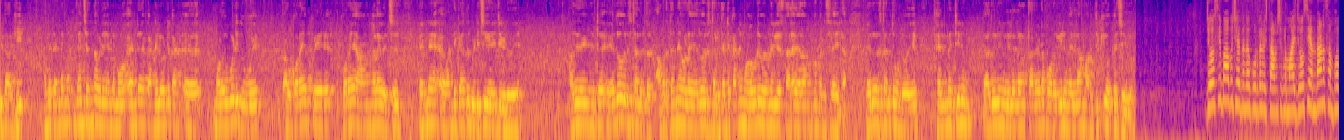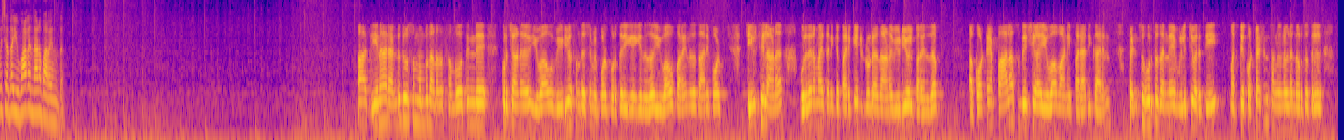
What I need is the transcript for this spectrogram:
ഇതാക്കി. എന്നിട്ട് എന്റെ ഞാൻ ചെന്ന വഴി എന്റെ മോ എന്റെ കണ്ണിലോട്ട് ഏഹ് മുളക് പൊടി തൂവുകയും കുറേ പേര് കുറേ ആണുങ്ങളെ വെച്ച് എന്നെ വണ്ടിക്കകത്ത് പിടിച്ച് കയറ്റി ഇടുകയും അത് കഴിഞ്ഞിട്ട് ഏതോ ഒരു സ്ഥലത്ത് അവിടെ തന്നെ ഉള്ള ഏതോ ഒരു സ്ഥലത്ത് എന്റെ കണ്ണിൽ മുളകുപൊടി വീണെങ്കിൽ സ്ഥലം ഏതാണെന്നൊന്നും മനസ്സിലായില്ല. ഏതോ ഒരു സ്ഥലത്ത് കൊണ്ടുപോയി ഹെൽമെറ്റിനും അതിനും ഇതിലെല്ലാം തലയുടെ പുറകിലും എല്ലാം മർദ്ദിക്കുകയൊക്കെ ചെയ്തു. ജോസി ബാബു ചേതന്റെ കൂടുതൽ വിശദാംശങ്ങളുമായി. ജോസി എന്താണ് സംഭവിച്ചത്? യുവാവ് എന്താണ് പറയുന്നത്? ആ ജീന രണ്ടു ദിവസം മുമ്പ് നടന്ന സംഭവത്തിന്റെ കുറിച്ചാണ് യുവാവ് വീഡിയോ സന്ദേശം ഇപ്പോൾ പുറത്തിരിക്കുന്നത്. യുവാവ് പറയുന്നത് താനിപ്പോൾ ചികിത്സയിലാണ്. ഗുരുതരമായി തനിക്ക് പരിക്കേറ്റിട്ടുണ്ട് എന്നാണ് വീഡിയോയിൽ പറയുന്നത്. കോട്ടയം പാല സ്വദേശിയായ യുവാവാണ് ഈ പരാതിക്കാരൻ. പെൺസുഹൃത്ത് തന്നെ വിളിച്ചു വരുത്തി മറ്റ് കൊട്ടേഷൻ സംഘങ്ങളുടെ നേതൃത്വത്തിൽ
